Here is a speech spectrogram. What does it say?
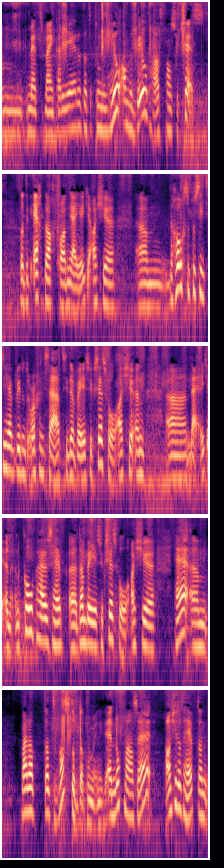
um, met mijn carrière, dat ik toen een heel ander beeld had van succes. Dat ik echt dacht van, ja, weet je, als je um, de hoogste positie hebt binnen de organisatie, dan ben je succesvol. Als je een, uh, nou, weet je, een, een koophuis hebt, uh, dan ben je succesvol. Als je, hè, um, maar dat, dat was het op dat moment niet. En nogmaals, hè, als je dat hebt, dan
